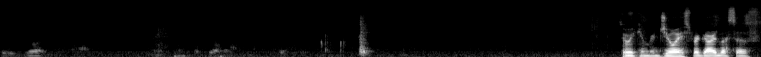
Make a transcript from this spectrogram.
to rejoice and fulfill that so we can rejoice regardless of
